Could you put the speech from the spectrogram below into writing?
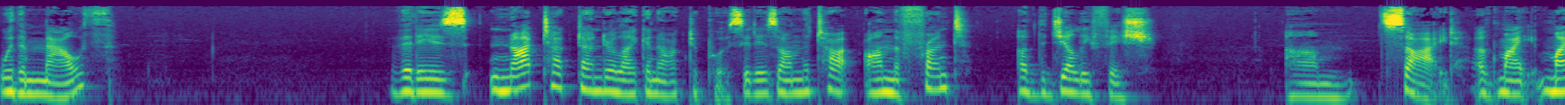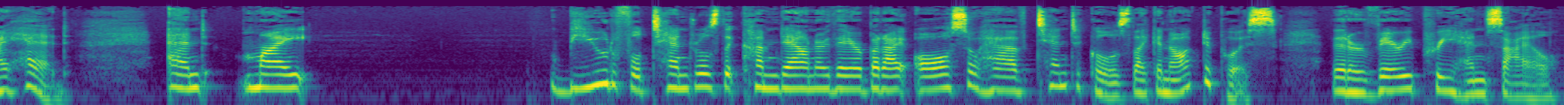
with a mouth that is not tucked under like an octopus. It is on the top, on the front of the jellyfish um, side of my my head, and my beautiful tendrils that come down are there. But I also have tentacles like an octopus that are very prehensile.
